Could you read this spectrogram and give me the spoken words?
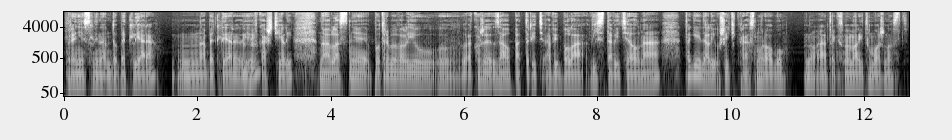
preniesli na, do Betliara, na Betliar, mm-hmm. je v mhm. Kaštieli. No a vlastne potrebovali ju akože zaopatriť, aby bola vystaviteľná, tak jej dali ušiť krásnu robu. No a tak sme mali tú možnosť.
